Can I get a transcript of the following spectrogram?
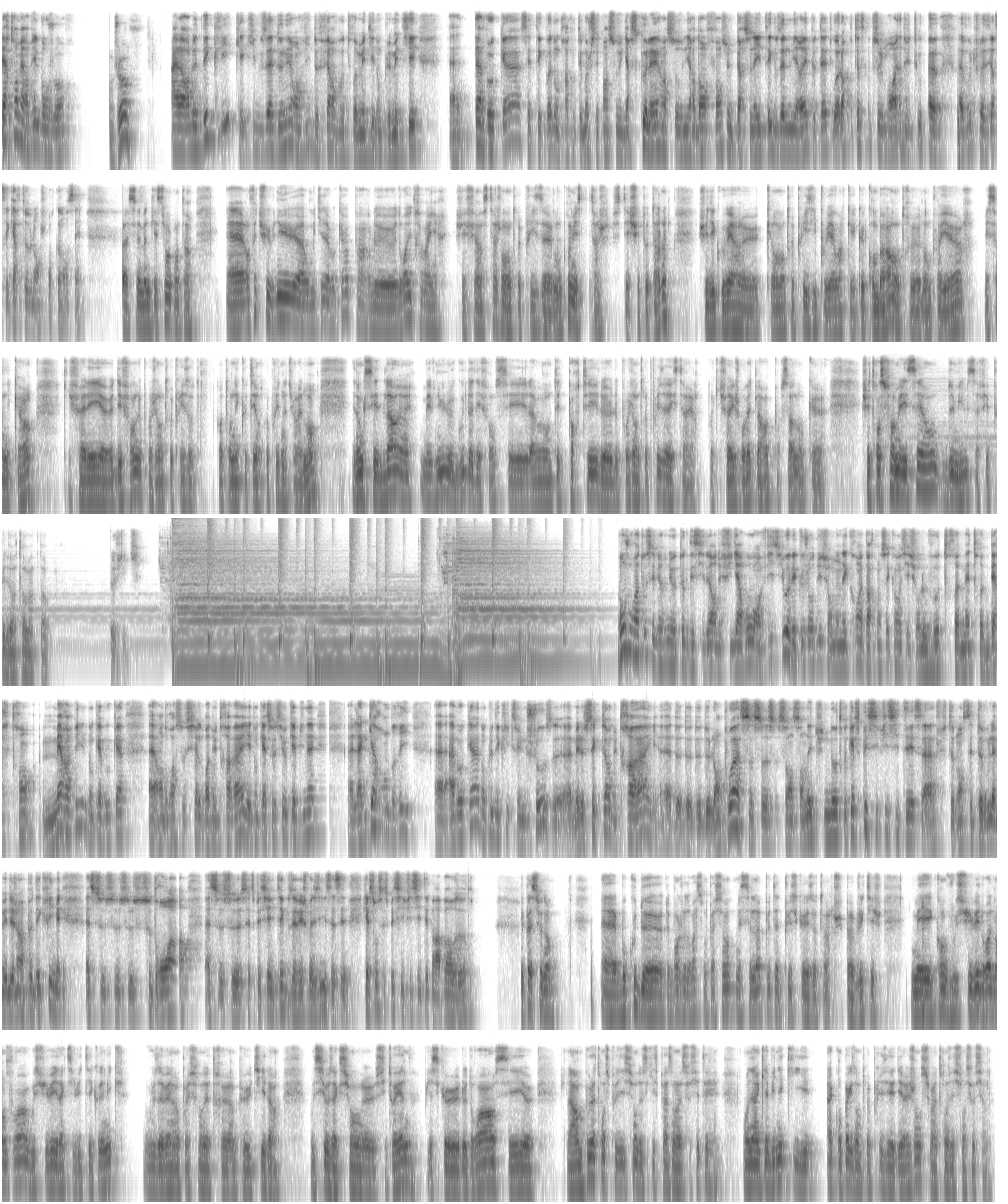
Bertrand Merville, bonjour. Bonjour. Alors, le déclic qui vous a donné envie de faire votre métier, donc le métier euh, d'avocat, c'était quoi? Donc, racontez-moi, je ne sais pas, un souvenir scolaire, un souvenir d'enfance, une personnalité que vous admirez peut-être, ou alors peut-être absolument rien du tout. Euh, à vous de choisir ces cartes blanches pour commencer. Bah, c'est une bonne question, Quentin. Euh, en fait, je suis venu au métier d'avocat par le droit du travail. J'ai fait un stage en entreprise, mon premier stage, c'était chez Total. J'ai découvert qu'en entreprise, il pouvait y avoir quelques combats entre l'employeur, les syndicats, qu'il fallait euh, défendre le projet d'entreprise quand on est côté entreprise naturellement. Et donc c'est de là euh, m'est venu le goût de la défense et la volonté de porter le, projet d'entreprise à l'extérieur. Donc il fallait que je revête la robe pour ça. Donc euh, j'ai transformé l'essai en 2000, ça fait plus de 20 ans maintenant. Logique. Bonjour à tous et bienvenue au Talk Décideur du Figaro en visio avec aujourd'hui sur mon écran et par conséquent aussi sur le vôtre, maître Bertrand Merville, donc avocat euh, en droit social, droit du travail et donc associé au cabinet euh, La Garandrie euh, Avocat. Donc le déclic c'est une chose, mais le secteur du travail, de, de, de, l'emploi, c'en est une autre. Quelle spécificité ça justement cette, Vous l'avez déjà un peu décrit, mais ce, ce, ce droit, cette spécialité que vous avez choisie, quelles sont ces spécificités par rapport aux autres? C'est passionnant. Euh, beaucoup de, de branches de droit sont patientes, mais celle-là peut-être plus que les auteurs. Je ne suis pas objectif. Mais quand vous suivez le droit de l'emploi, vous suivez l'activité économique, vous avez l'impression d'être un peu utile hein, aussi aux actions euh, citoyennes, puisque le droit, c'est euh, un peu la transposition de ce qui se passe dans la société. On est un cabinet qui accompagne les entreprises et les dirigeants sur la transition sociale.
